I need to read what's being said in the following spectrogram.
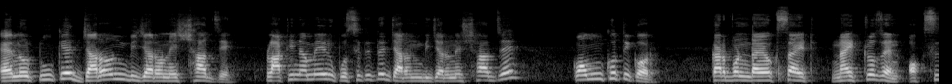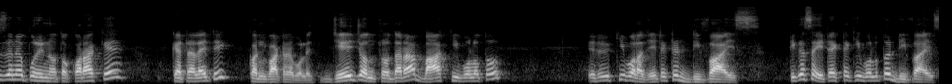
অ্যানো টুকে জারণ বিজারণের সাহায্যে, প্লাটিনামের উপস্থিতিতে জারণ বিজারণের সাহায্যে কম ক্ষতিকর কার্বন ডাইঅক্সাইড, নাইট্রোজেন, অক্সিজেনে পরিণত করাকে ক্যাটালাইটিক কনভার্টার বলে। যে যন্ত্র দ্বারা বা কি বলতো? এটার কি বলা যায়? এটা একটা ডিভাইস। ঠিক আছে? এটা একটা কি বলতো? ডিভাইস।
